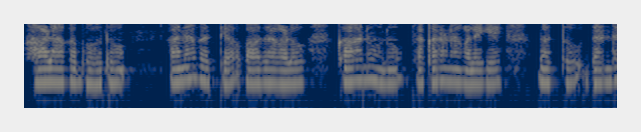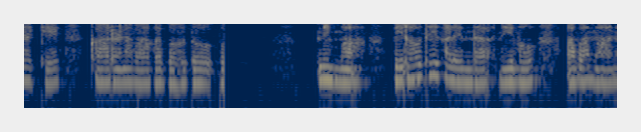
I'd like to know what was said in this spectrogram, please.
ಹಾಳಾಗಬಹುದು. ಅನಗತ್ಯ ವಾದಗಳು ಕಾನೂನು ಪ್ರಕರಣಗಳಿಗೆ ಮತ್ತು ದಂಡಕ್ಕೆ ಕಾರಣವಾಗಬಹುದು. ನಿಮ್ಮ ವಿರೋಧಿಗಳಿಂದ ನೀವು ಅವಮಾನ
